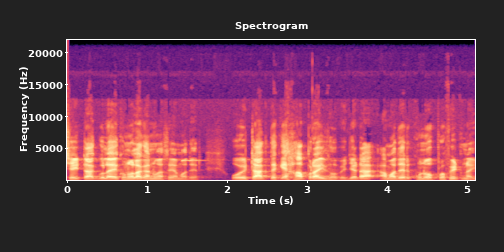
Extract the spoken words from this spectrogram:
সেই টাকগুলো এখনও লাগানো আছে আমাদের। ওই টাক থেকে হাফ প্রাইস হবে, যেটা আমাদের কোনো প্রফিট নাই।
